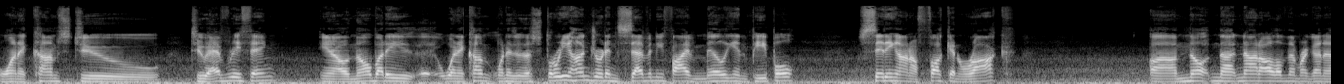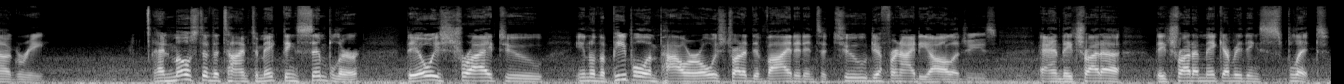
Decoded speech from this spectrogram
when it comes to to everything you know, nobody uh, when it comes when there's 375 million people sitting on a fucking rock. Um, no, not not all of them are gonna agree. And most of the time, to make things simpler, they always try to, you know, the people in power always try to divide it into two different ideologies, and they try to they try to make everything split.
